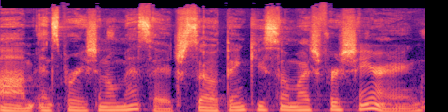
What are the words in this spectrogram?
um, inspirational message. So thank you so much for sharing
